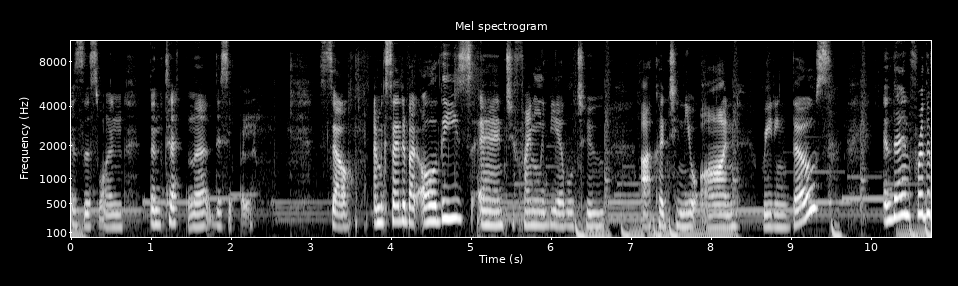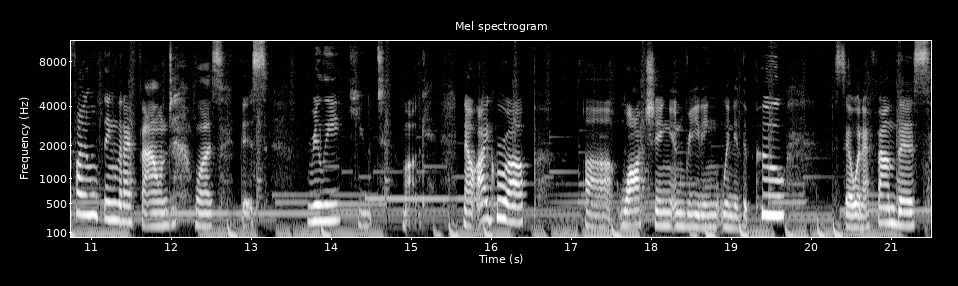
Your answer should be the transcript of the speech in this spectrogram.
is this one, Den trettende disippel. So I'm excited about all of these and to finally be able to uh, continue on reading those. And then for the final thing that I found was this really cute mug. Now I grew up uh, watching and reading Winnie the Pooh, so when I found this,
